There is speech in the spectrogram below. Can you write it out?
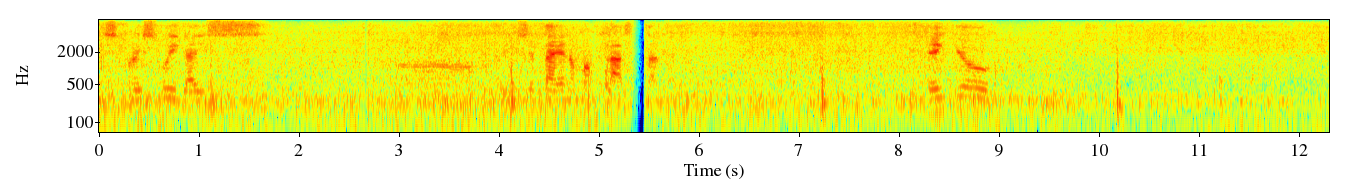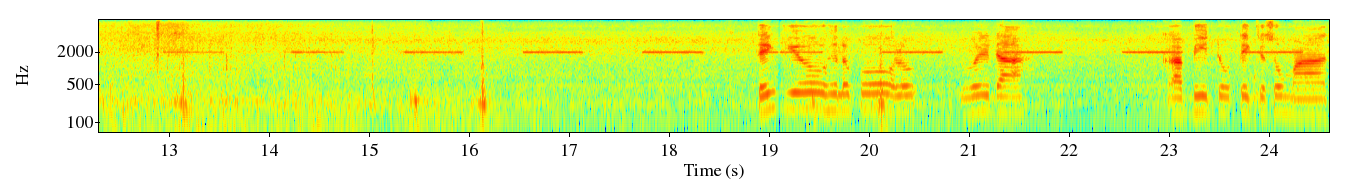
Expressway guys. Uh, tayo ng Mamplastan. Thank you. Thank you. Hello po. Hello. Lueda. Kabito. Thank you so much.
